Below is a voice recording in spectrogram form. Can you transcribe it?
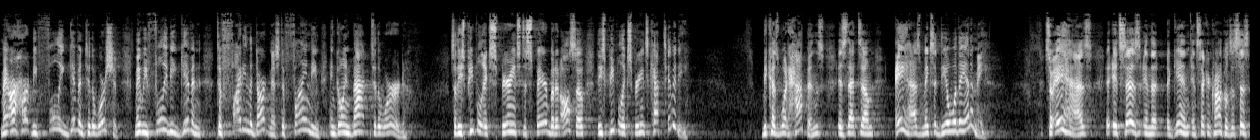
May our heart be fully given to the worship. May we fully be given to fighting the darkness, to finding and going back to the Word. So these people experience despair, but it also, these people experience captivity. Because what happens is that um, Ahaz makes a deal with the enemy. So Ahaz, it says in the, again, in Second Chronicles, it says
